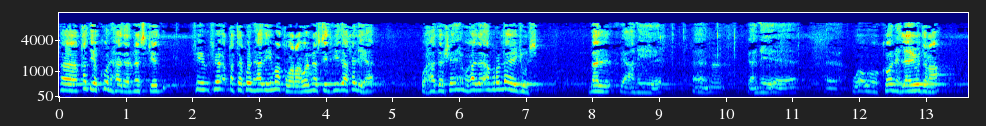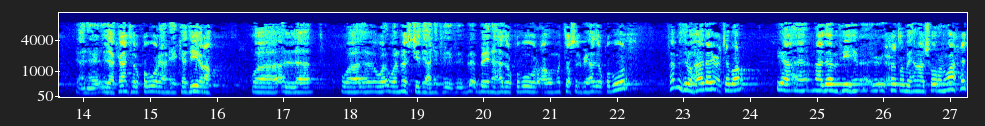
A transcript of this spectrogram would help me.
فقد يكون هذا المسجد في, في قد تكون هذه مقبرة والمسجد في داخلها. وهذا شيء وهذا أمر لا يجوز. بل يعني يعني وكونه لا يدرى يعني إذا كانت القبور يعني كثيرة والمسجد يعني في بين هذه القبور أو متصل بهذه القبور فمثل هذا يعتبر ما دام فيه يحيط بهما سور واحد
